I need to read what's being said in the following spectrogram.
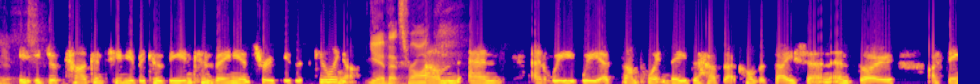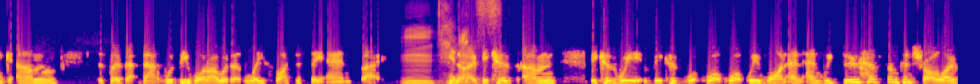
Yeah. It, it just can't continue because the inconvenient truth is it's killing us. Yeah, that's right. Um, and and we, we at some point need to have that conversation. And so I think um, so that that would be what I would at least like to see Anne say. Mm. You know, because um, because we because w- what what we want and, and we do have some control over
